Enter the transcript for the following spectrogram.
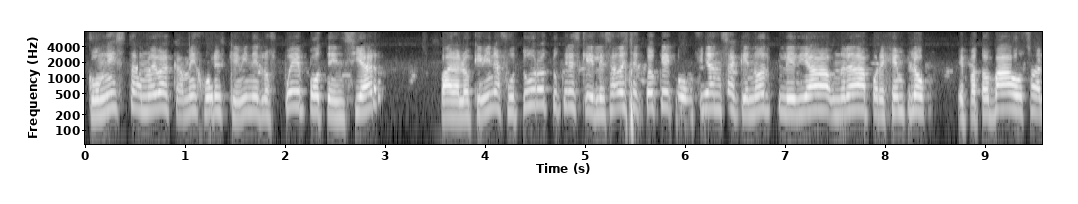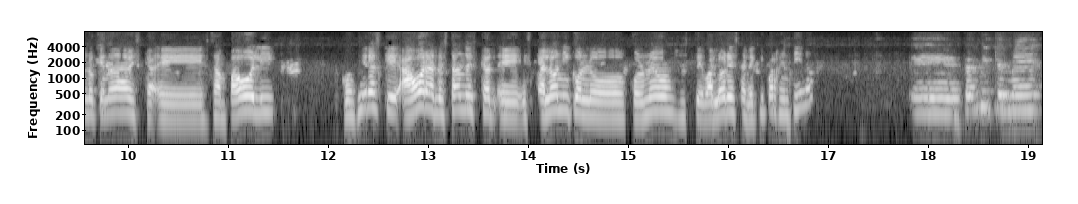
con esta nueva camejores que viene los puede potenciar para lo que viene a futuro. ¿Tú crees que les ha dado ese toque de confianza que no le, da, no le da, por ejemplo, Pato Bausa, lo que no da eh, San Paoli? ¿Consideras que ahora lo está dando eh, Scaloni con los, con nuevos este, valores al equipo argentino? Eh, permíteme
